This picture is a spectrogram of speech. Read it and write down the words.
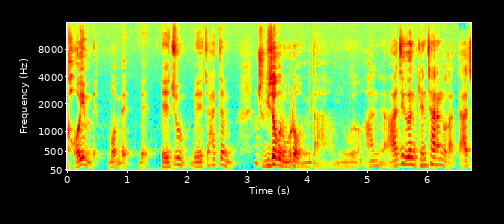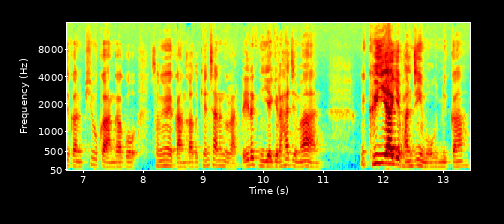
거의 매, 뭐 매, 매, 매주 매주 하여튼 주기적으로 물어봅니다. 뭐, 아니, 아직은 괜찮은 것 같다. 아직은 피부과 안 가고 성형외과 안 가도 괜찮은 것 같다. 이렇게 얘기를 하지만 그 이야기의 반증이 뭡니까?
